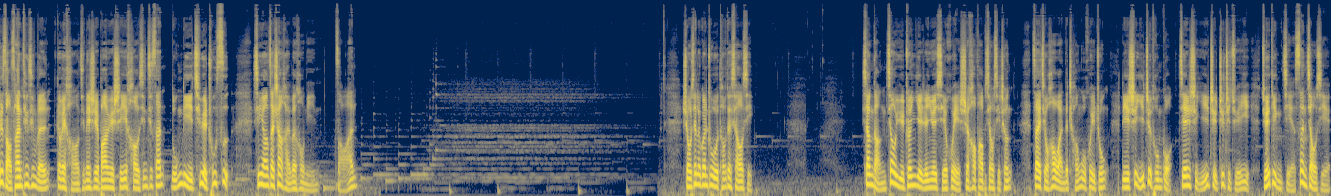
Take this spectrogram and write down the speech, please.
吃早餐，听新闻。各位好，今天是八月十一号，星期三，农历七月初四。新阳在上海问候您，早安。首先来关注头条消息。香港教育专业人员协会十号发布消息称，在九号晚的常务会中，理事一致通过监事一致支持决议，决定解散教协，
